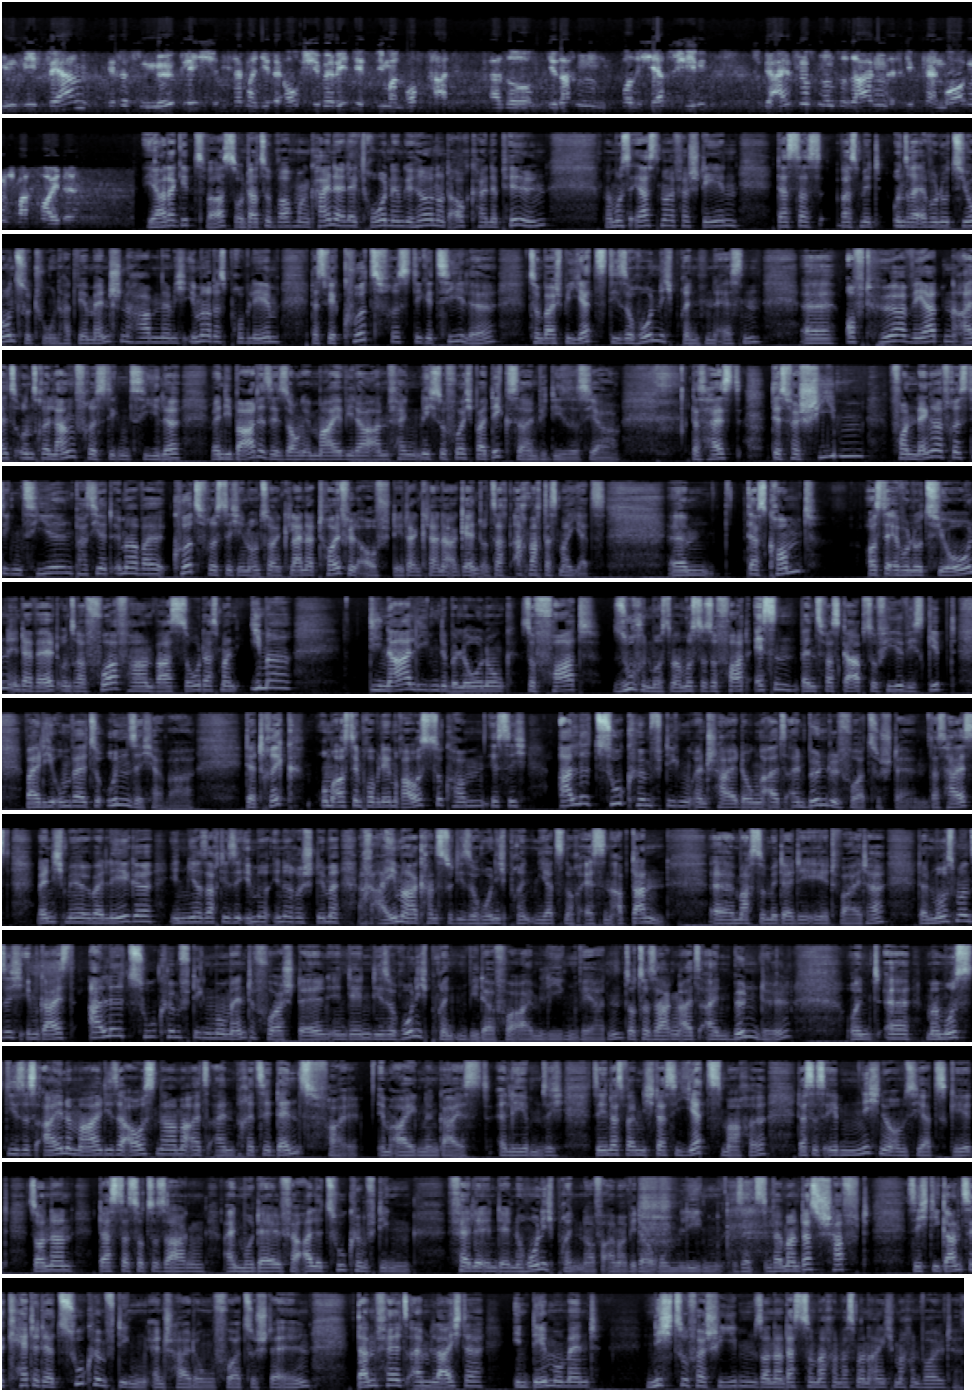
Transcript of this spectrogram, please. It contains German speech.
Inwiefern ist es möglich, ich sag mal, diese Aufschieberitis, die man oft hat, also die Sachen vor sich herzuschieben, zu beeinflussen und zu sagen, es gibt kein Morgen, ich mache heute. Ja, da gibt's was und dazu braucht man keine Elektroden im Gehirn und auch keine Pillen. Man muss erstmal verstehen, dass das was mit unserer Evolution zu tun hat. Wir Menschen haben nämlich immer das Problem, dass wir kurzfristige Ziele, zum Beispiel jetzt diese Honigprinten essen, äh, oft höher werten als unsere langfristigen Ziele, wenn die Badesaison im Mai wieder anfängt, nicht so furchtbar dick sein wie dieses Jahr. Das heißt, das Verschieben von längerfristigen Zielen passiert immer, weil kurzfristig in uns so ein kleiner Teufel aufsteht, ein kleiner Agent und sagt, ach, mach das mal jetzt. Ähm, das kommt aus der Evolution. In der Welt unserer Vorfahren war es so, dass man immer die naheliegende Belohnung sofort suchen musste. Man musste sofort essen, wenn es was gab, so viel wie es gibt, weil die Umwelt so unsicher war. Der Trick, um aus dem Problem rauszukommen, ist, sich alle zukünftigen Entscheidungen als ein Bündel vorzustellen. Das heißt, wenn ich mir überlege, in mir sagt diese innere Stimme, ach einmal kannst du diese Honigprinten jetzt noch essen, ab dann äh, machst du mit der Diät weiter, dann muss man sich im Geist alle zukünftigen Momente vorstellen, in denen diese Honigprinten wieder vor einem liegen werden, sozusagen als ein Bündel. Und äh, man muss dieses eine Mal, diese Ausnahme als einen Präzedenzfall im eigenen Geist erleben, sich sehen, dass wenn ich das jetzt mache, dass es eben nicht nur ums Jetzt geht, sondern dass das sozusagen ein Modell für alle zukünftigen Fälle, in denen Honigprinten auf einmal wieder rumliegen, setzt. Und wenn man das schafft, sich die ganze Kette der zukünftigen Entscheidungen vorzustellen, dann fällt es einem leichter, in dem Moment nicht zu verschieben, sondern das zu machen, was man eigentlich machen wollte.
